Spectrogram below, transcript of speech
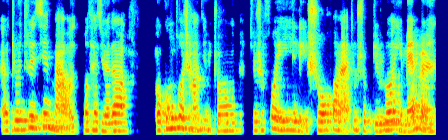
呃，就是最近吧，我我才觉得我工作场景中，就是会议里说话，就是比如说也没有人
